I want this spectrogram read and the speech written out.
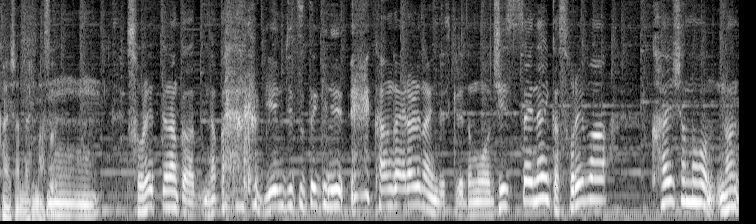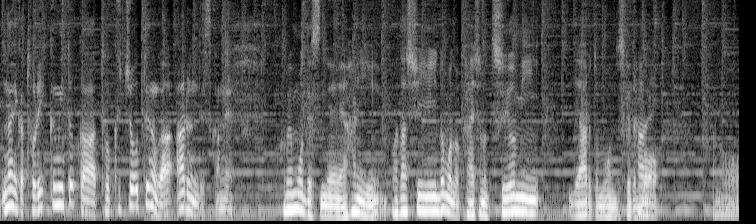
会社になります。それってなんかなかなか現実的に考えられないんですけれども実際何かそれは会社のな何か取り組みとか特徴っていうのがあるんですかね？これもですねやはり私どもの会社の強みであると思うんですけども、はい。あの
